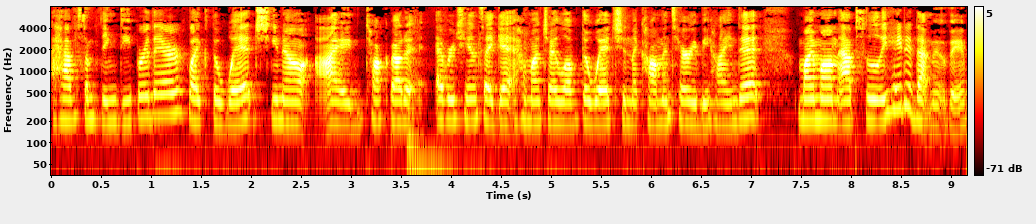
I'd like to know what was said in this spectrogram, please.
have something deeper there, like The Witch. You know, I talk about it every chance I get how much I love The Witch and the commentary behind it. My mom absolutely hated that movie.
